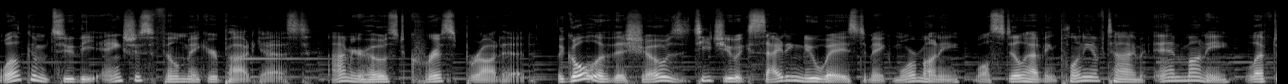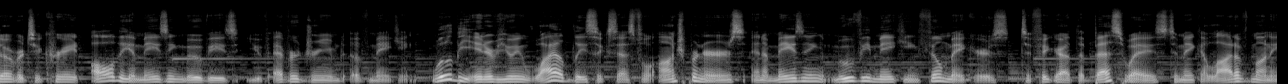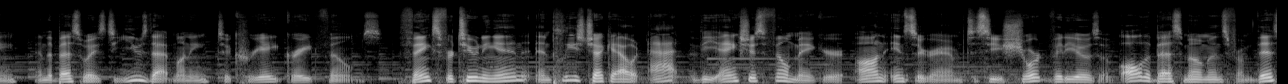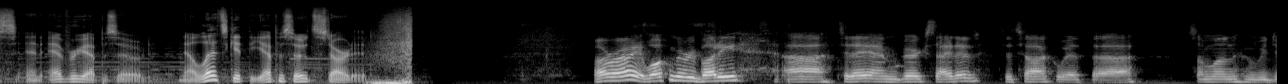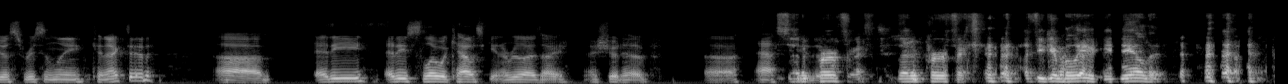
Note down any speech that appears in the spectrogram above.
Welcome to the Anxious Filmmaker Podcast. I'm your host, Chris Broadhead. The goal of this show is to teach you exciting new ways to make more money while still having plenty of time and money left over to create all the amazing movies you've ever dreamed of making. We'll be interviewing wildly successful entrepreneurs and amazing movie making filmmakers to figure out the best ways to make a lot of money and the best ways to use that money to create great films. Thanks for tuning in, and please check out at The Anxious Filmmaker on Instagram to see short videos of all the best moments from this and every episode. Now let's get the episode started. All right, welcome everybody. Uh, today I'm very excited to talk with uh, someone who we just recently connected, uh, Eddie Eddie Slowikowski, and I realize I I should have uh, asked Said it perfect. Said it perfect. if you can believe it, you nailed it.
